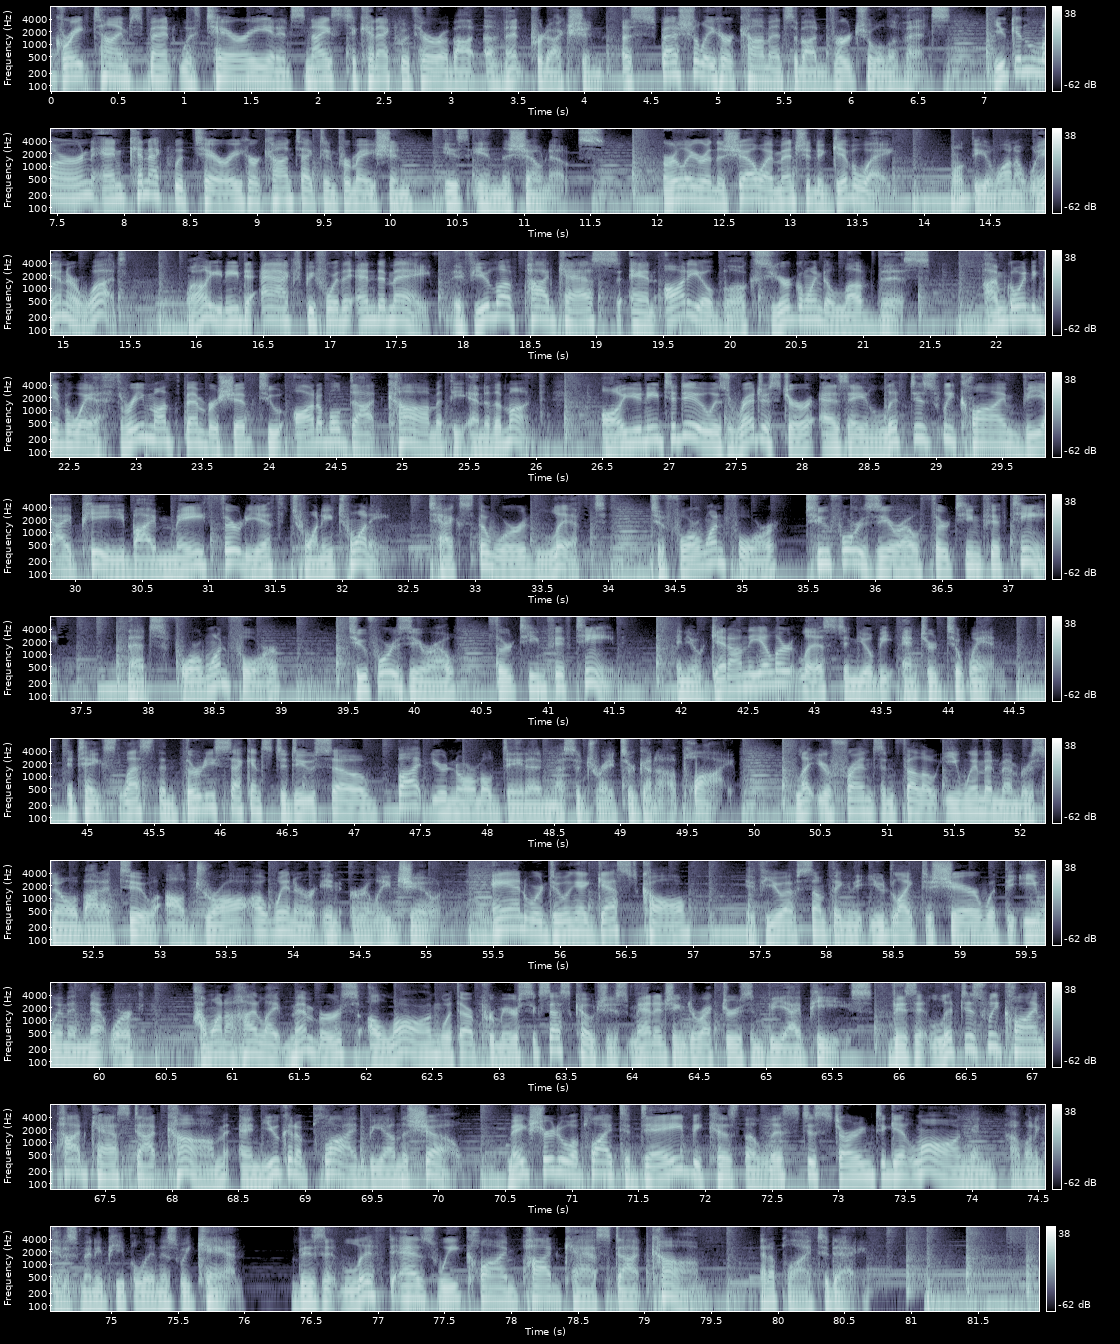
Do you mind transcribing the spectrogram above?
Great time spent with Terri, and it's nice to connect with her about event production, especially her comments about virtual events. You can learn and connect with Terri. Her contact information is in the show notes. Earlier in the show, I mentioned a giveaway. Well, do you want to win or what? Well, you need to act before the end of May. If you love podcasts and audiobooks, you're going to love this. I'm going to give away a three month membership to audible.com at the end of the month. All you need to do is register as a Lift as We Climb VIP by May 30th, 2020. Text the word LIFT to 414 240 1315. That's 414 240 1315. And you'll get on the alert list and you'll be entered to win. It takes less than 30 seconds to do so, but your normal data and message rates are going to apply. Let your friends and fellow eWomen members know about it too. I'll draw a winner in early June. And we're doing a guest call. If you have something that you'd like to share with the eWomen Network, I want to highlight members along with our premier success coaches, managing directors, and VIPs. Visit liftasweclimbpodcast.com and you can apply to be on the show. Make sure to apply today because the list is starting to get long and I want to get as many people in as we can. Visit liftasweclimbpodcast.com and apply today.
